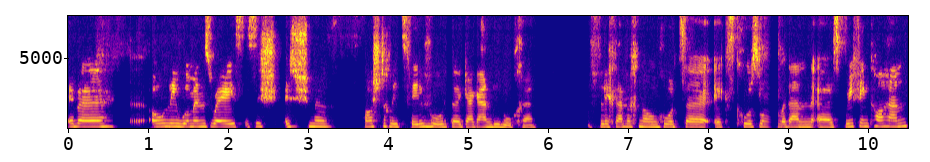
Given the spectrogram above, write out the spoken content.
eben äh, Only Women's Race, es ist, es ist mir fast ein bisschen zu viel geworden gegen Ende Woche. Vielleicht einfach noch einen kurzen Exkurs, wo wir dann äh, das Briefing hatten.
